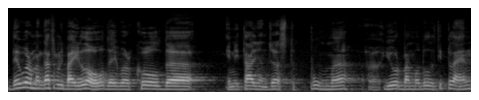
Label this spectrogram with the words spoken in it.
they were mandatorily by law. They were called uh, in Italian just PUM, uh, Urban Mobility Plan.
